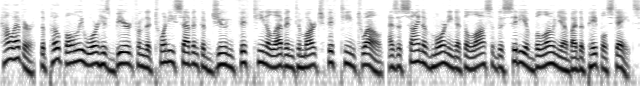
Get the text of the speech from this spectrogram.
However, the Pope only wore his beard from 27 June 1511 to March 1512, as a sign of mourning at the loss of the city of Bologna by the Papal States.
